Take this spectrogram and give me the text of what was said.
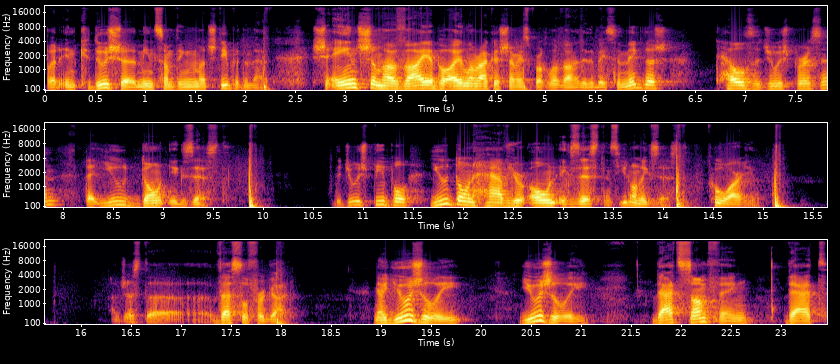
But in Kedusha, it means something much deeper than that. She'ein shum havaya ba'olam rak Hashem The Beis Hamikdash tells the Jewish person that you don't exist. The Jewish people, you don't have your own existence. You don't exist. Who are you? I'm just a vessel for God. Now, usually, usually that's something that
